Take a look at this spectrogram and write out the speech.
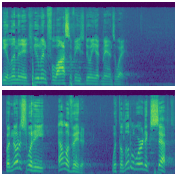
He eliminated human philosophies doing it man's way. But notice what he elevated with the little word except.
